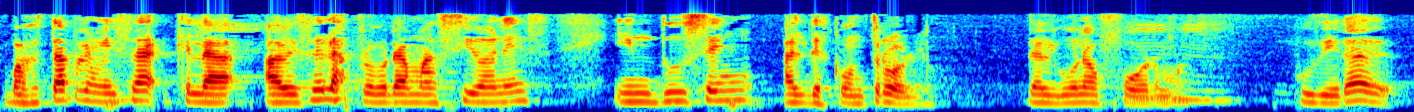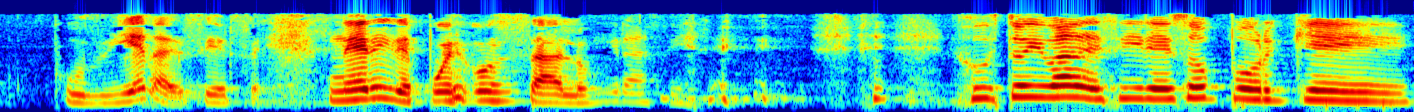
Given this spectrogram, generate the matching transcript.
bajo esta premisa que la, a veces las programaciones inducen al descontrol, de alguna forma. Pudiera, pudiera decirse. Nere después Gonzalo. Gracias. Justo iba a decir eso porque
